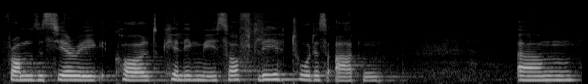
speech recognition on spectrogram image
from the series called Killing Me Softly, Todesarten. Um,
